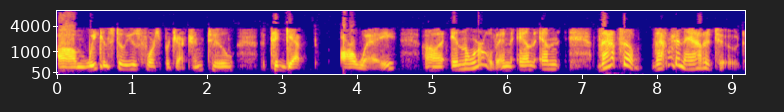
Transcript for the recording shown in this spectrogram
Um, we can still use force projection to to get our way uh, in the world, and and and that's a that's an attitude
